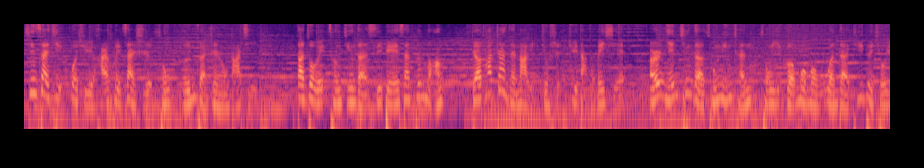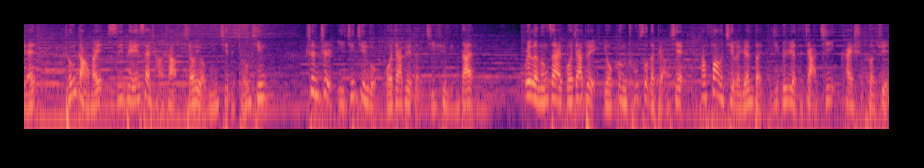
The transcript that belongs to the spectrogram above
新赛季或许还会暂时从轮转阵容打起。但作为曾经的 CBA 三分王，只要他站在那里，就是巨大的威胁。而年轻的丛明晨从一个默默无闻的梯队球员，成长为 CBA 赛场上小有名气的球星，甚至已经进入国家队的集训名单。为了能在国家队有更出色的表现，他放弃了原本一个月的假期，开始特训。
